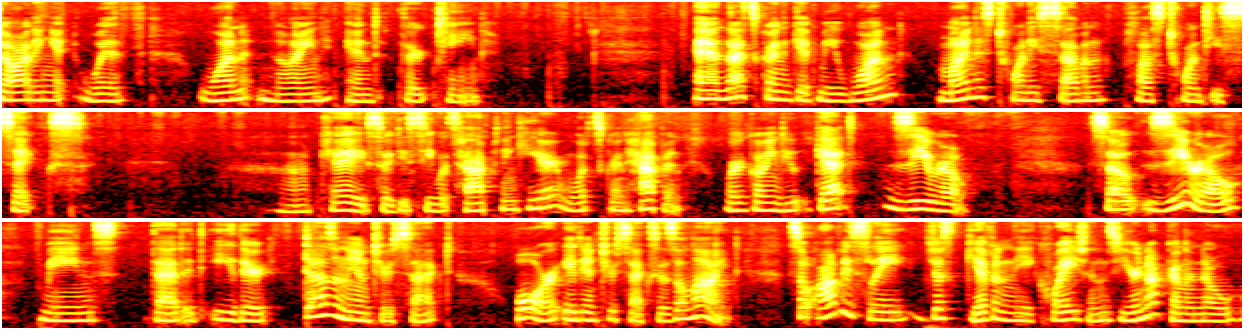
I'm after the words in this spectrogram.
dotting it with 1, 9, and 13. And that's going to give me 1 minus 27 plus 26. Okay, so do you see what's happening here? What's going to happen? We're going to get 0. So 0 means that it either doesn't intersect or it intersects as a line. So obviously, just given the equations, you're not going to know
